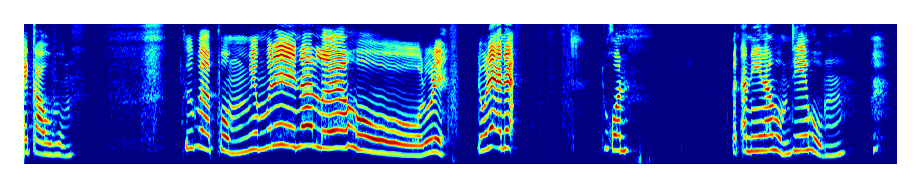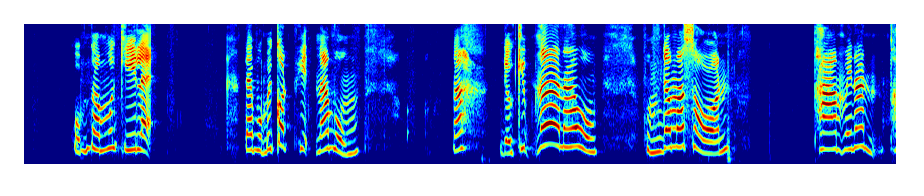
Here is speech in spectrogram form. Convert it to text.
ล์เก่าของผม คือแบบผมยังไม่ได้นั่นเลยโอะโหดูดิดูเนี่ยอันเนี้ยทุกคน เป็นอันนี้นะผมที่ผม ผมทำเมื่อกี้แหละ แต่ผมไปกดผิดนะผมนะ เดี๋ยวคลิปหน้านะผม ผมจะมาสอนทำไอ้นั่นท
